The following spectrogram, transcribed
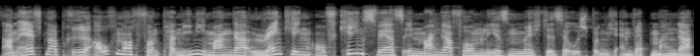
am 11. April auch noch von Panini Manga Ranking of Kings. Wer es in Manga-Form lesen möchte, ist ja ursprünglich ein Webmanga,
